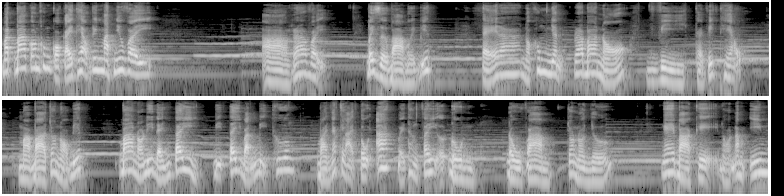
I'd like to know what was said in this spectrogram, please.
mặt ba con không có cái thẹo trên mặt như vậy. À ra vậy, bây giờ bà mới biết. Té ra nó không nhận ra ba nó vì cái vết thẹo mà bà cho nó biết. Ba nó đi đánh Tây, bị Tây bắn bị thương. Bà nhắc lại tội ác mấy thằng Tây ở đồn, đầu vàm cho nó nhớ. Nghe bà kể nó nằm im,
